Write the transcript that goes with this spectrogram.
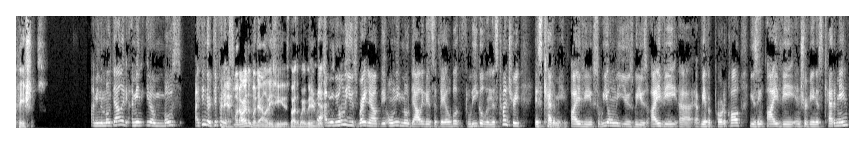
patients i mean the modality i mean you know most I think there are different. And what are the modalities you use, by the way? We didn't. Yeah, really... I mean, we only use right now. The only modality that's available, that's legal in this country, is ketamine IV. So we only use we use IV. Uh, we have a protocol using IV intravenous ketamine.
